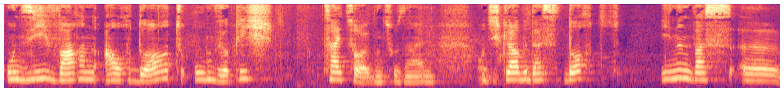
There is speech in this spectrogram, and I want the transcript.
und sie waren auch dort, um wirklich Zeitzeugen zu sein. Und ich glaube, dass dort ihnen was äh,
